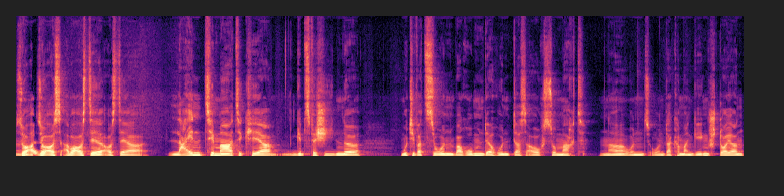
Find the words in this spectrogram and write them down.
So, also aus, aber aus der, aus der Laienthematik her gibt es verschiedene Motivationen, warum der Hund das auch so macht. Na, und, und da kann man gegensteuern,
